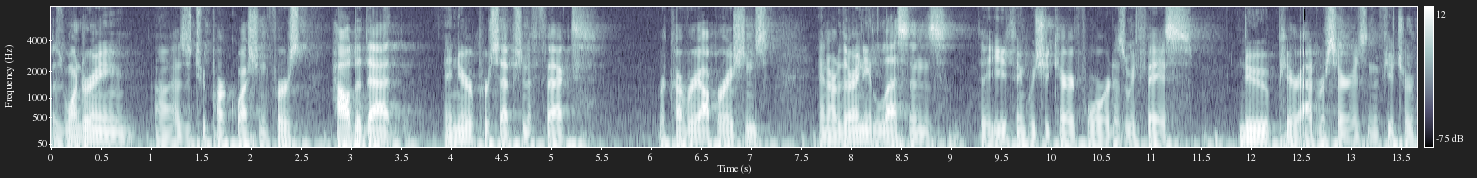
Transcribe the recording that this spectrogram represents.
I was wondering, uh, as a two-part question, first, how did that, in your perception, affect recovery operations? And are there any lessons that you think we should carry forward as we face new peer adversaries in the future?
